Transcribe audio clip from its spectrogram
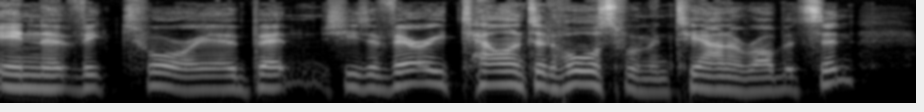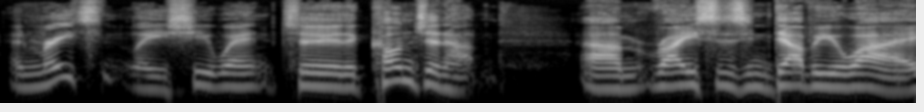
in Victoria, but she's a very talented horsewoman, Tiana Robertson. And recently she went to the Kojonup um, races in WA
